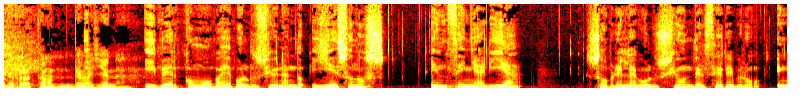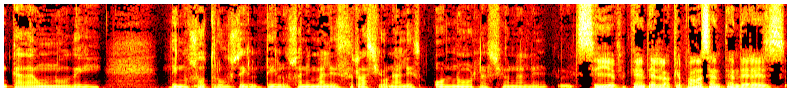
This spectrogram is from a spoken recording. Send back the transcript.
De ratón, de ballena. Y, ver cómo va evolucionando. Y eso nos enseñaría sobre la evolución del cerebro en cada uno de, de nosotros, de, los animales racionales o no racionales? Sí, efectivamente, lo que podemos entender es,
